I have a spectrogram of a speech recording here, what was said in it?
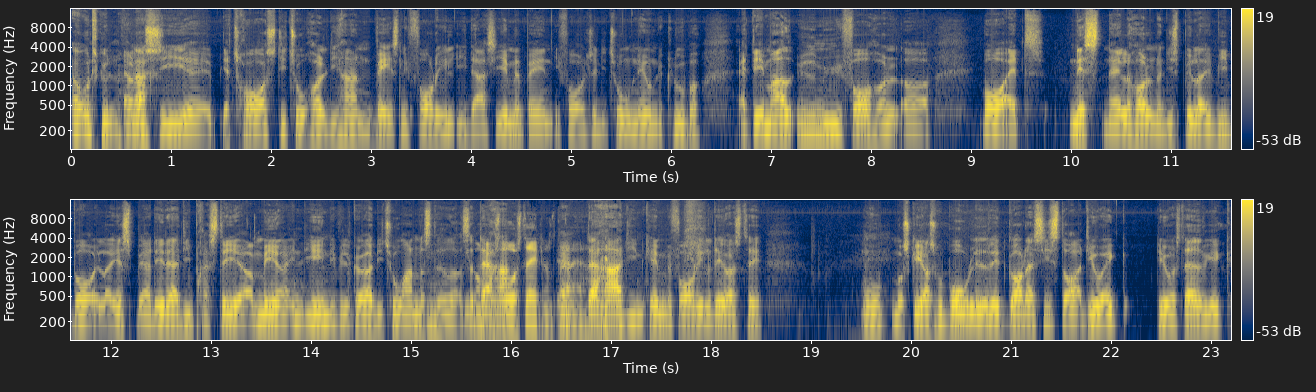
oh, undskyld. Jeg vil også sige, øh, jeg tror også, de to hold, de har en væsentlig fordel i deres hjemmebane i forhold til de to nævnte klubber, at det er meget ydmyge forhold, og hvor at næsten alle hold, når de spiller i Viborg eller Esbjerg, det er der, de præsterer mere, end de egentlig vil gøre de to andre mm. steder. Mm, de så der har, stadions, der, ja, der har de en kæmpe fordel, og det er også det, måske også Hobro led lidt godt af sidste år, det er jo ikke det er jo stadigvæk ikke,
